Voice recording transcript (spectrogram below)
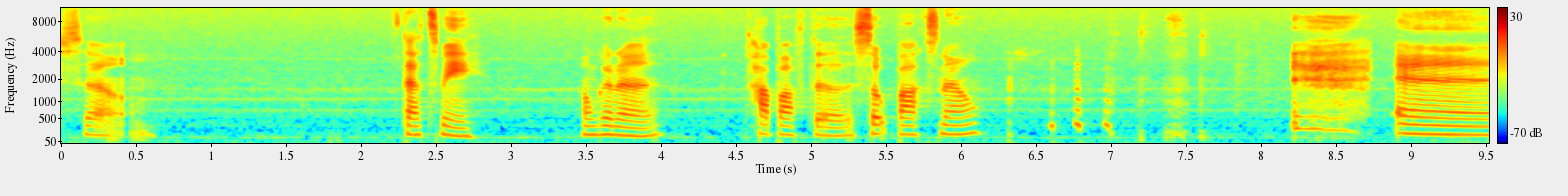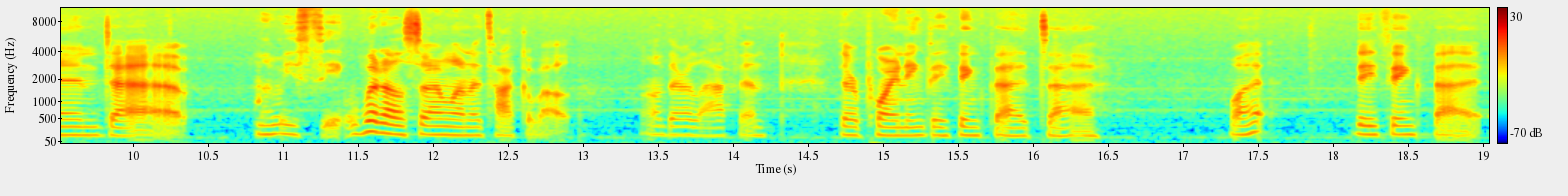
So that's me. I'm going to hop off the soapbox now. and uh, let me see. What else do I want to talk about? Oh, they're laughing. They're pointing. They think that, uh, what? They think that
